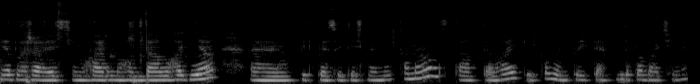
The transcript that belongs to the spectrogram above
Я бажаю всім гарного, вдалого дня. Е, Підписуйтесь на мій канал, ставте лайки і коментуйте. До побачення!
